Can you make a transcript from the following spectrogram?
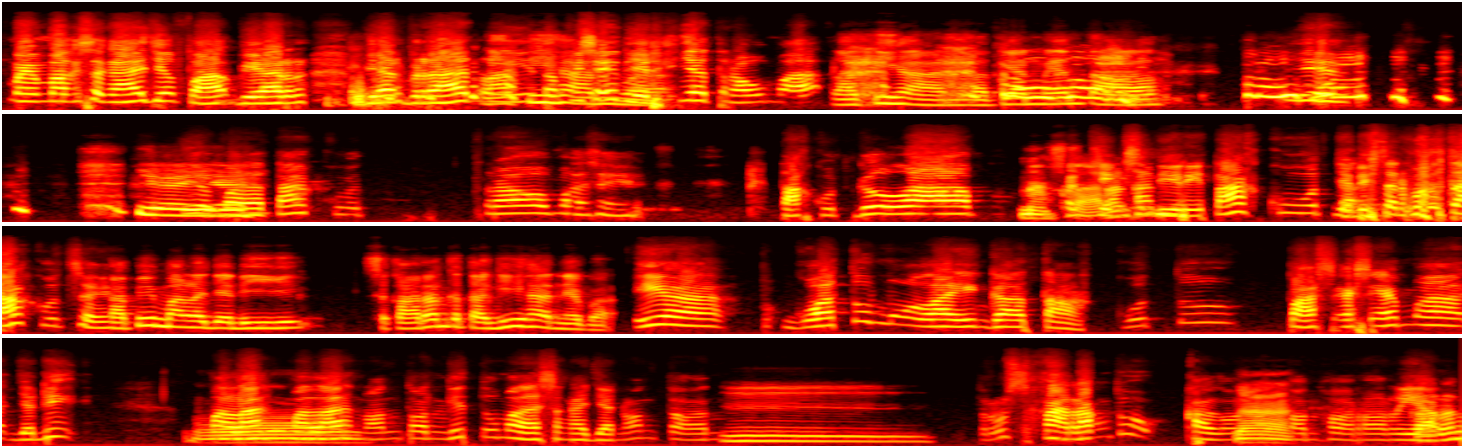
Memang sengaja, Pak, biar biar berani. Latihan, Tapi saya jadinya trauma. Latihan latihan Trauma. mental. Iya, Iya, iya iya. malah takut. Trauma saya. Takut gelap, Nah, sekarang kan sendiri takut, jadi serba takut saya. Tapi malah jadi sekarang ketagihan ya pak. Iya, gua tuh mulai nggak takut tuh pas SMA. Jadi malah Oh. malah nonton gitu, malah sengaja nonton. Hmm. Terus sekarang tuh kalau Nah, nonton horor yang sekarang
